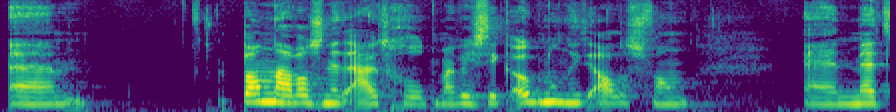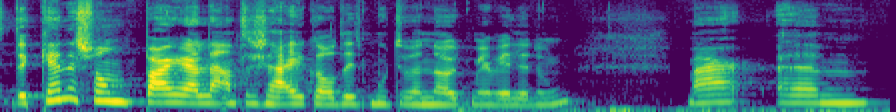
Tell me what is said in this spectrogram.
Um, Panda was net uitgerold, maar wist ik ook nog niet alles van. En met de kennis van een paar jaar later zei ik al, dit moeten we nooit meer willen doen. Maar um,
